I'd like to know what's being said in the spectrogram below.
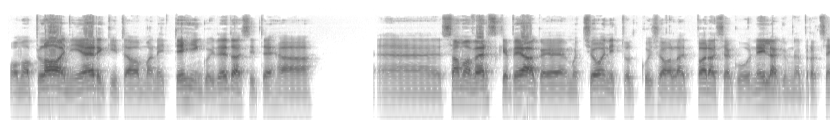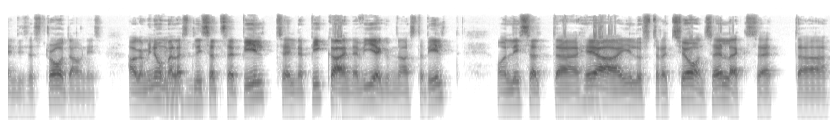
oma plaani järgida, oma neid tehinguid edasi teha sama värske peaga ja emotsioonitult, kui sa oled parasjagu neljakümne protsendises drawdown'is. aga minu meelest lihtsalt see pilt, selline pikaajaline viiekümne aasta pilt on lihtsalt hea illustratsioon selleks, et äh,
